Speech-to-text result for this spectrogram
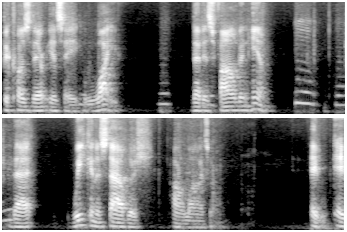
Because there is a life that is found in him that we can establish our lives on. A, a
